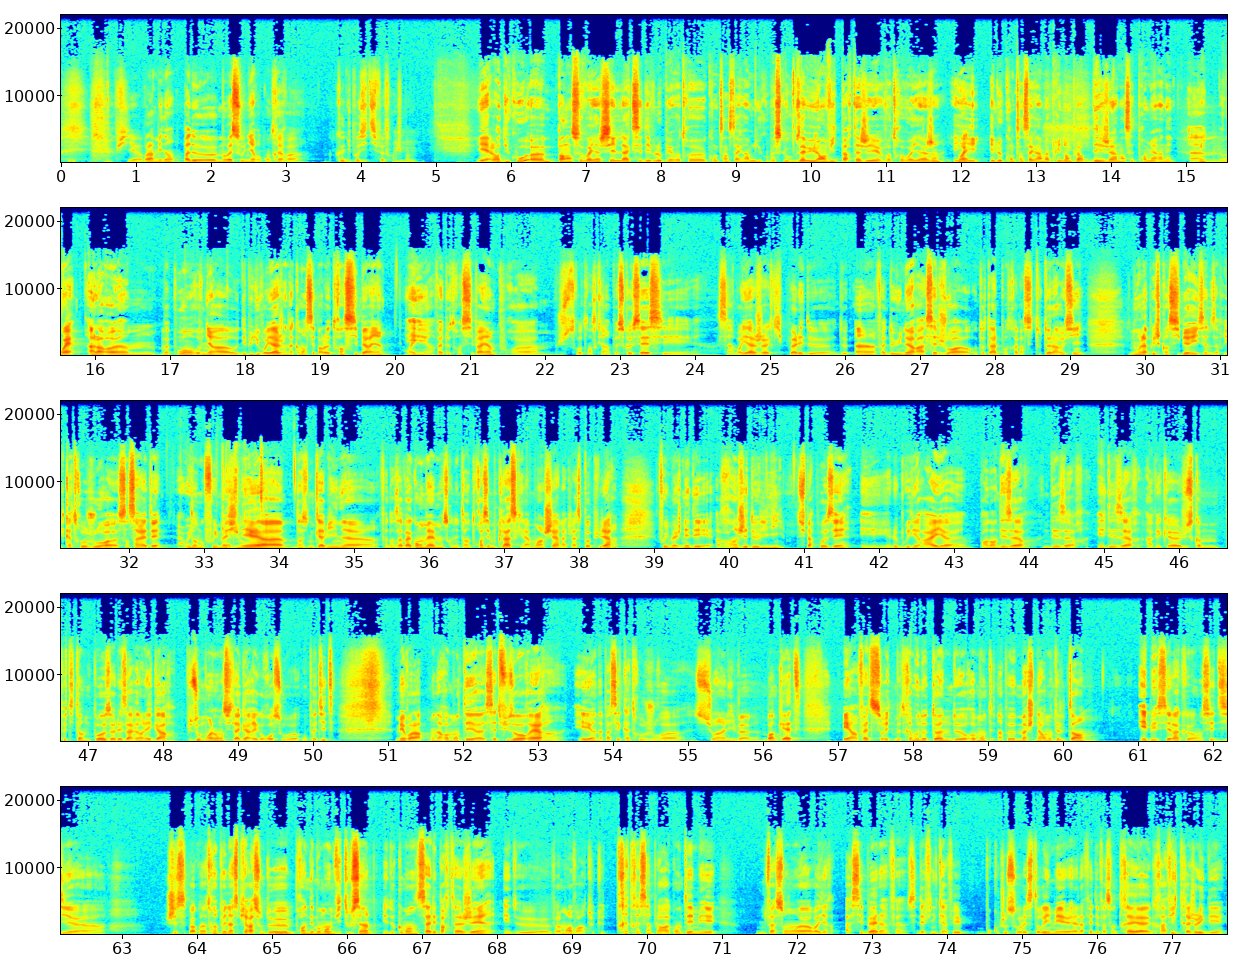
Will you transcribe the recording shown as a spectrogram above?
Et puis euh, voilà, mais non, pas de mauvais souvenirs, au contraire euh, que du positif franchement. Mhm. Et alors du coup, euh, pendant ce voyage, c'est là que s'est développé votre compte Instagram, du coup, parce que vous avez eu envie de partager votre voyage, et, Ouais. et le compte Instagram a pris de l'ampleur déjà dans cette première année. Euh, Ouais, alors euh, bah, pour en revenir à- au début du voyage, on a commencé par le transsibérien. Oui. Et en fait, le transsibérien, pour euh, juste retranscrire un peu ce que c'est, c'est c'est un voyage qui peut aller de, de, 1, enfin de 1 heure à 7 jours au total pour traverser toute la Russie. Nous, on l'a pris jusqu'en Sibérie, ça nous a pris 4 jours euh, sans s'arrêter. Ah oui. Donc, il faut imaginer euh, dans une cabine, euh, enfin dans un wagon même, parce qu'on était en troisième classe, qui est la moins chère, la classe populaire. Il faut imaginer des rangées de lits superposés et le bruit des rails euh, pendant des heures, des heures et des heures, avec juste comme petit temps de pause les arrêts dans les gares, plus ou moins long si la gare est grosse ou, ou petite. Mais voilà, on a remonté 7 fuseaux horaires et on a passé 4 jours sur un lit banquette. Et en fait, ce rythme très monotone de remonter, un peu machine à remonter le temps, et ben c'est là qu'on s'est dit, euh, je sais pas, qu'on a trouvé un peu une aspiration de Mhm. prendre des moments de vie tout simples et de commencer à les partager et de vraiment avoir un truc très très simple à raconter, mais d'une façon, euh, on va dire, assez belle. Enfin, c'est Delphine qui a fait beaucoup de choses sur les stories, mais elle a fait de façon très euh, graphique, très jolie, avec des,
